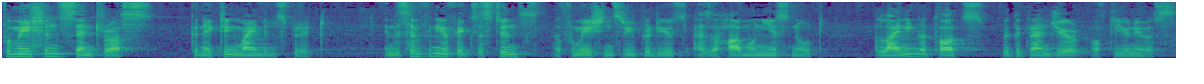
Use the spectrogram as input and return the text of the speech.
Affirmations center us, connecting mind and spirit. In the symphony of existence, affirmations reproduce as a harmonious note, aligning our thoughts with the grandeur of the universe.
